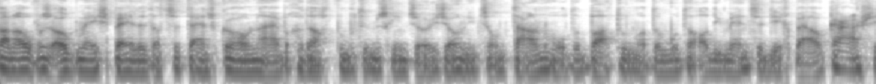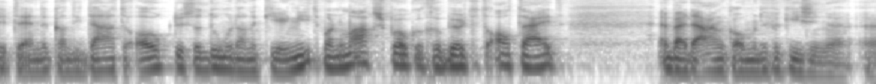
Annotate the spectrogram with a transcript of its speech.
kan overigens ook meespelen dat ze tijdens corona hebben gedacht... we moeten misschien sowieso niet zo'n town hall debat doen... want dan moeten al die mensen dicht bij elkaar zitten en de kandidaten ook. Dus dat doen we dan een keer niet. Maar normaal gesproken gebeurt het altijd. En bij de aankomende verkiezingen uh,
